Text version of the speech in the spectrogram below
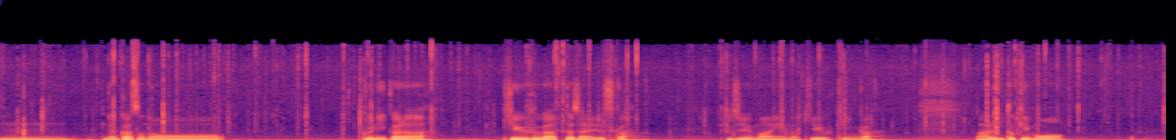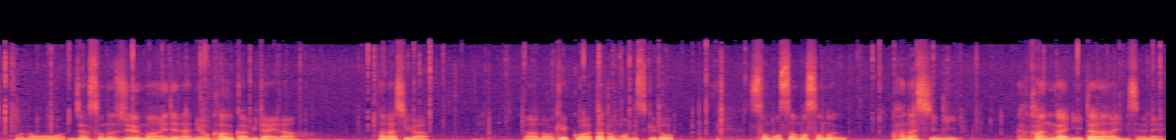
うんなんかその国から給付があったじゃないですか。10万円の給付金が。あれの時もこのじゃあその10万円で何を買うかみたいな話があの結構あったと思うんですけどそもそもその話に考えに至らないですよね。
